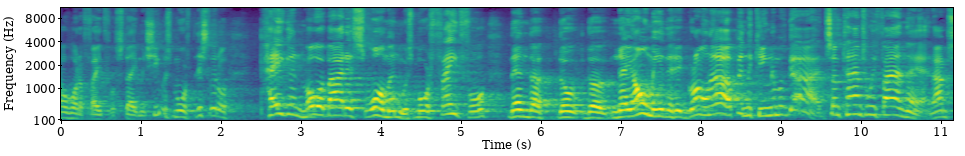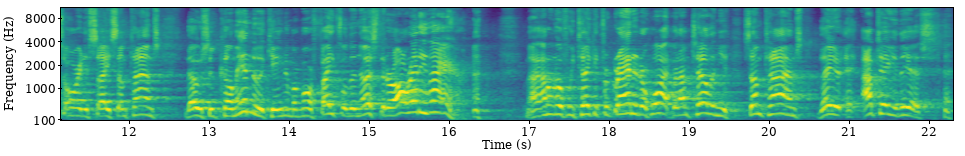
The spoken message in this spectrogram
Oh, what a faithful statement. She was more, this little pagan Moabitess woman was more faithful than the, the, the, Naomi that had grown up in the kingdom of God. Sometimes we find that. I'm sorry to say, sometimes those who come into the kingdom are more faithful than us that are already there. I don't know if we take it for granted or what, but I'm telling you, sometimes they, I'll tell you this.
